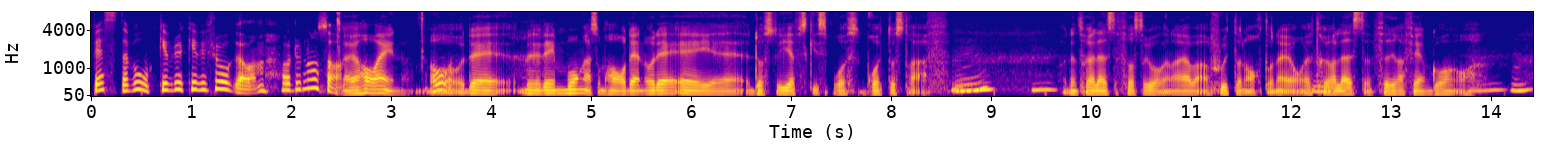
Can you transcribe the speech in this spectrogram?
Bästa boken brukar vi fråga om. Har du någon sån? Jag har en. Oh. Och det, det, är många som har den och det är eh, Dostojevskijs Brott och straff. Mm. Mm. Och den tror jag läste första gången när jag var 17-18 år. Jag tror jag läste den fyra, fem gånger. Mm.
